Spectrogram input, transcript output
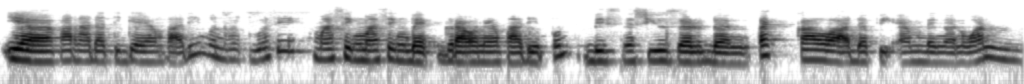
Ya, karena ada tiga yang tadi, menurut gue sih masing-masing background yang tadi pun, business user dan tech, kalau ada PM dengan one,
